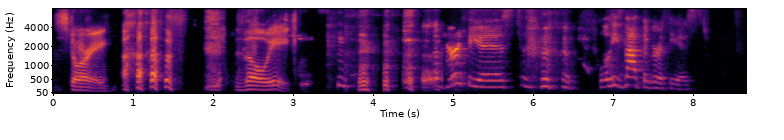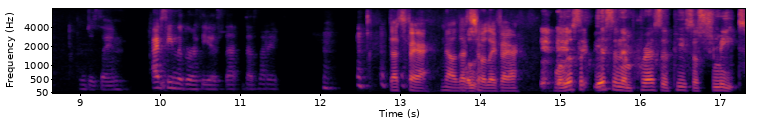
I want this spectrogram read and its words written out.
story of the week. The girthiest. well, he's not the girthiest. I'm just saying. I've seen the girthiest. That that's not it. That's fair. No, that's Well- totally fair. well, it's, it's an impressive piece of schmeat.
